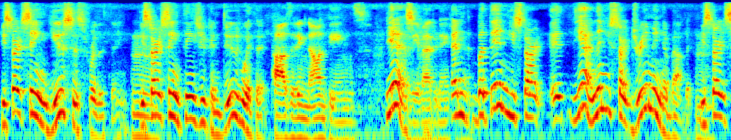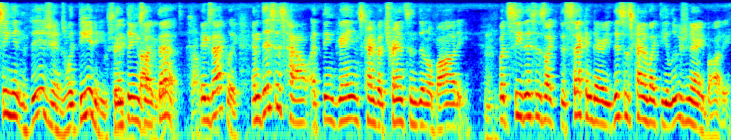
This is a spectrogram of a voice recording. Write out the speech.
You start seeing uses for the thing. You Mm. start seeing things you can do with it. Positing non-beings Yes. the imagination. And but then you start it, yeah, and then you start dreaming about it. You Mm. start seeing it in visions with deities Sure, and things like that. Exactly. And this is how I think gains kind of a transcendental body. Mhm. But see, this is like the secondary. This is kind of like the illusionary body,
